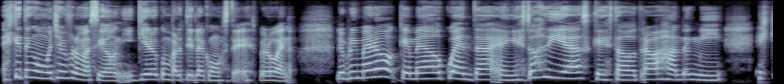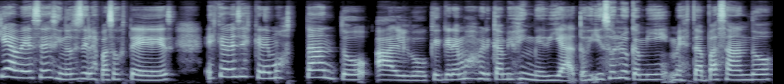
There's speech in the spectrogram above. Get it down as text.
es que tengo mucha información y quiero compartirla con ustedes, pero bueno, lo primero que me he dado cuenta en estos días que he estado trabajando en mí es que a veces, y no sé si les pasa a ustedes, es que a veces queremos tanto algo que queremos ver cambios inmediatos y eso es lo que a mí me está pasando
